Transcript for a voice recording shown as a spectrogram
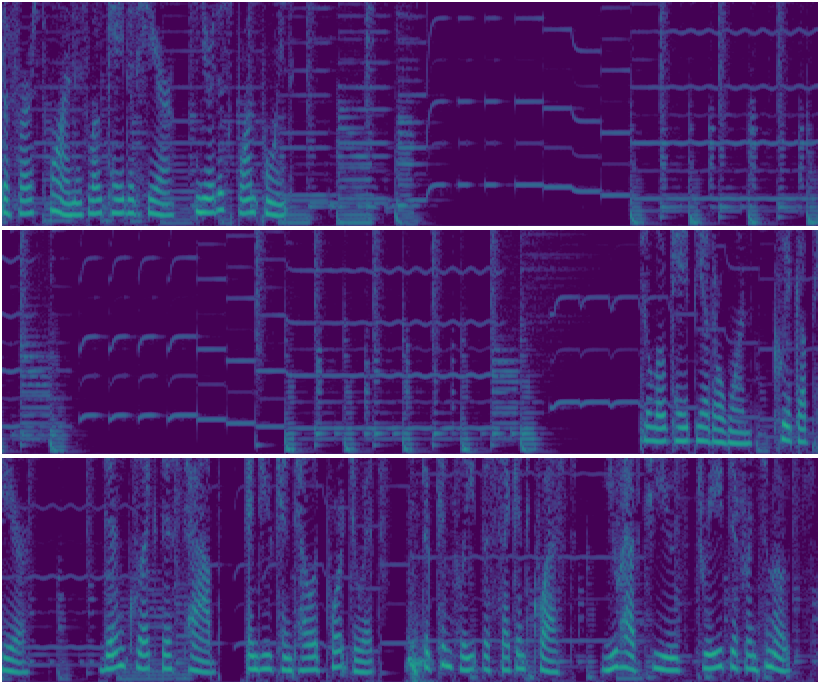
The first one is located here, near the spawn point. To locate the other one, click up here. Then click this tab, and you can teleport to it. To complete the second quest, you have to use three different emotes.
